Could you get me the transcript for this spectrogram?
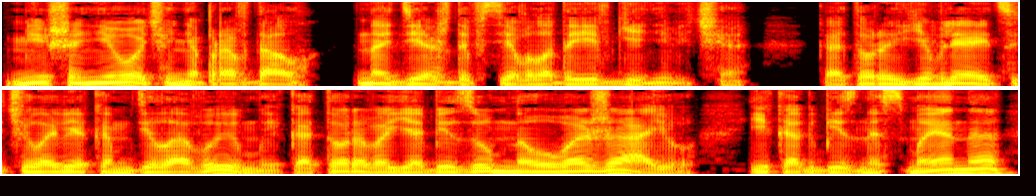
Миша не очень оправдал надежды Всеволода Евгеньевича, который является человеком деловым и которого я безумно уважаю и как бизнесмена,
